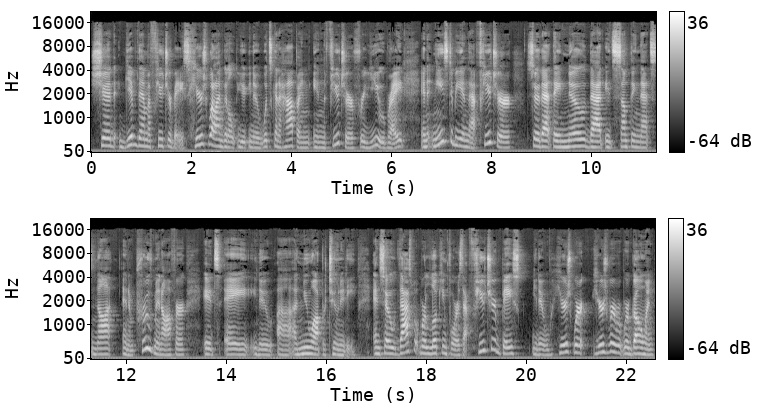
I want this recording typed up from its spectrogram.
should give them a future base. Here's what I'm going to, you, you, know, what's going to happen in the future for you, right? And it needs to be in that future so that they know that it's something that's not an improvement offer. It's a, you know, uh, a new opportunity. And so that's what we're looking for is that future based, you know, here's where, here's where we're going,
